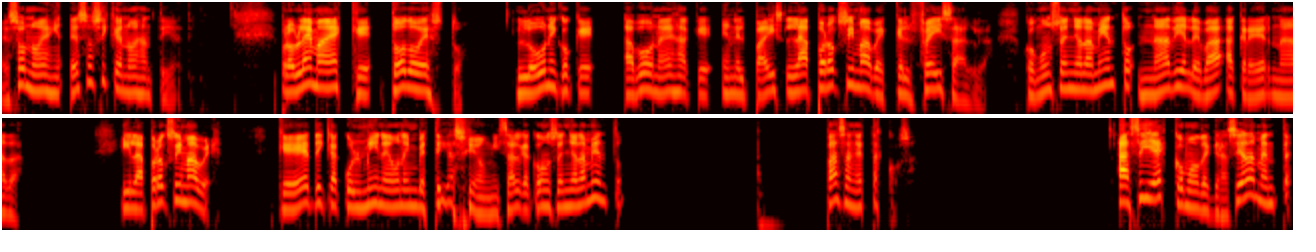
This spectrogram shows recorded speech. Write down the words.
Eso no es eso sí que no es antiético problema es que todo esto, lo único que abona es a que en el país la próxima vez que el FEI salga con un señalamiento, nadie le va a creer nada. Y la próxima vez que Ética culmine una investigación y salga con un señalamiento, pasan estas cosas. Así es como desgraciadamente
